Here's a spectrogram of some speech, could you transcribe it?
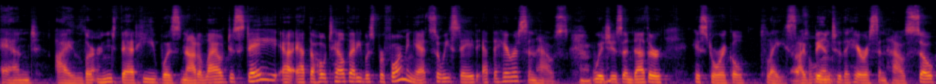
and I learned that he was not allowed to stay uh, at the hotel that he was performing at, so he stayed at the Harrison House, mm-hmm. which is another historical place. Absolutely. I've been to the Harrison House, so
